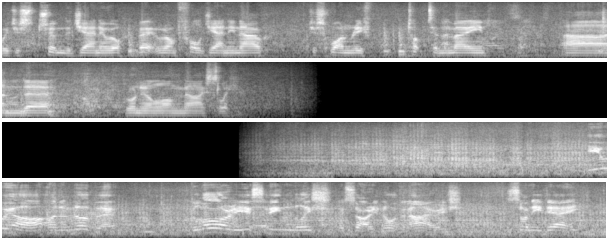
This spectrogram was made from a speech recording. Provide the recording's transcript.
we just trimmed the jenny up a bit. We're on full jenny now. Just one reef tucked in the main and uh, running along nicely. Here we are on another glorious English, uh, sorry, Northern Irish, sunny day.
